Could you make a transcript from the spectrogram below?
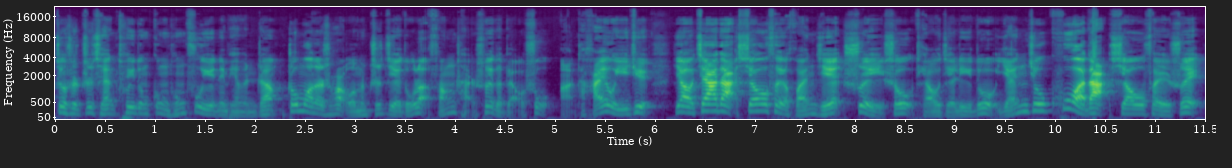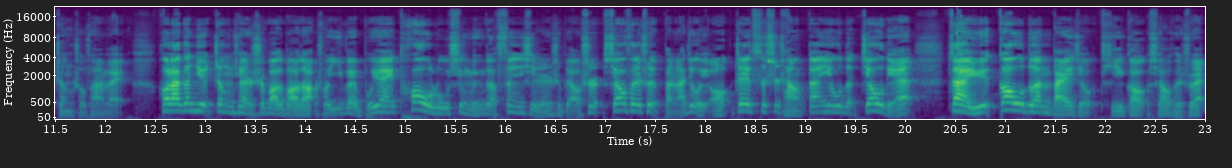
就是之前推动共同富裕那篇文章，周末的时候我们只解读了房产税的表述啊，它还有一句要加大消费环节税收调节力度，研究扩大消费税征收范围。后来根据证券时报的报道说，一位不愿意透露姓名的分析人士表示，消费税本来就有，这次市场担忧的焦点在于高端白酒提高消费税。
